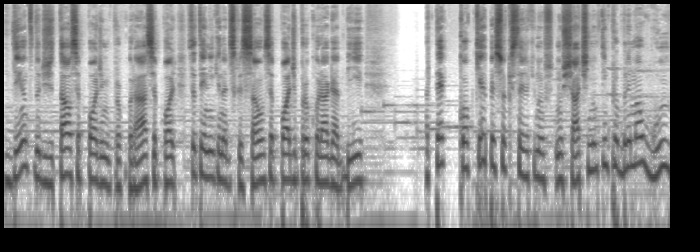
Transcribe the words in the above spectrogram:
dentro do digital, você pode me procurar, você pode, você tem link na descrição, você pode procurar a Gabi. Até qualquer pessoa que esteja aqui no, no chat não tem problema algum.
